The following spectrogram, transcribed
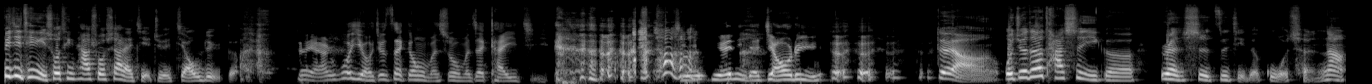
毕竟听你说，听他说是要来解决焦虑的。对啊，如果有就再跟我们说，我们再开一集 解决你的焦虑。对啊，我觉得它是一个认识自己的过程。那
